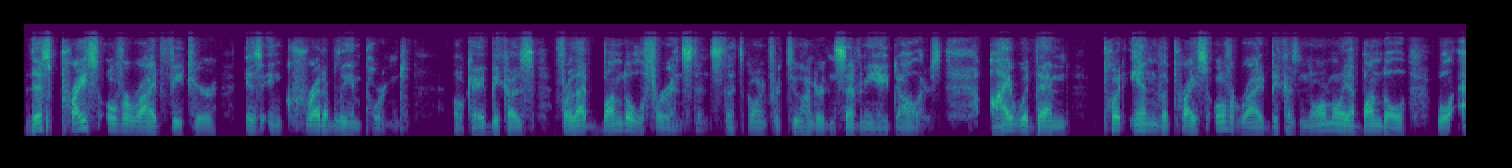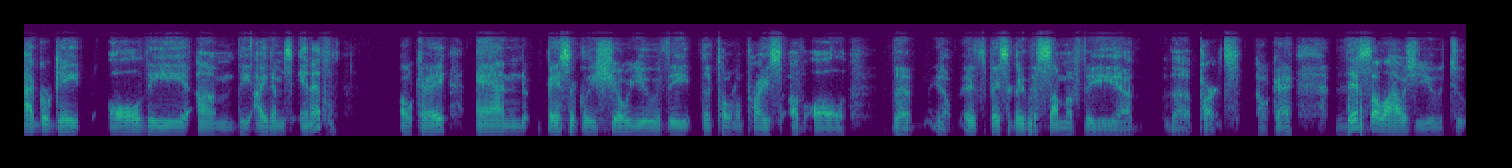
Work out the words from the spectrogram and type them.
This price override feature is incredibly important, okay? Because for that bundle, for instance, that's going for $278, I would then put in the price override because normally a bundle will aggregate all the um, the items in it, okay, and basically show you the the total price of all the you know it's basically the sum of the uh, the parts, okay. This allows you to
